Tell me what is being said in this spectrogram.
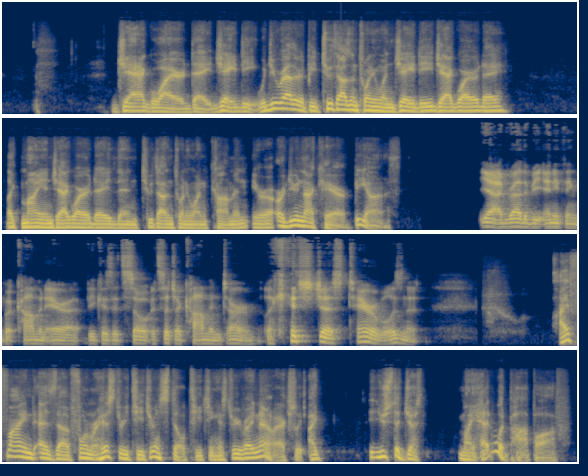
Jaguar Day, JD. Would you rather it be 2021 JD, Jaguar Day, like Mayan Jaguar Day, than 2021 Common Era? Or do you not care? Be honest. Yeah, I'd rather be anything but Common Era because it's so it's such a common term. Like it's just terrible, isn't it? I find as a former history teacher and still teaching history right now, actually, I used to just my head would pop off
